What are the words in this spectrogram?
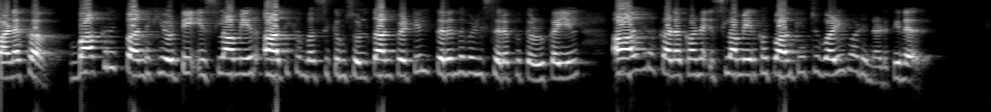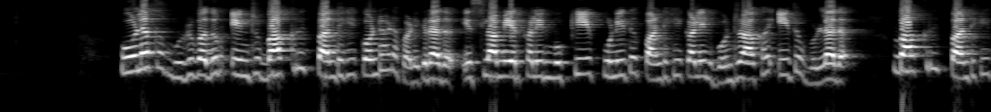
வணக்கம். பக்ரீத் பண்டிகையொட்டி இஸ்லாமியர் ஆதிக்கம் வசிக்கும் சுல்தான்பேட்டில் திறந்தவெளி சிறப்பு தொழுகையில் ஆயிரக்கணக்கான இஸ்லாமியர்கள் பங்கேற்று வழிபாடு நடத்தினர். உலகம் முழுவதும் இன்று பக்ரீத் பண்டிகை கொண்டாடப்படுகிறது. இஸ்லாமியர்களின் முக்கிய புனித பண்டிகைகளில் ஒன்றாக இது உள்ளது. பக்ரீத் பண்டிகை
